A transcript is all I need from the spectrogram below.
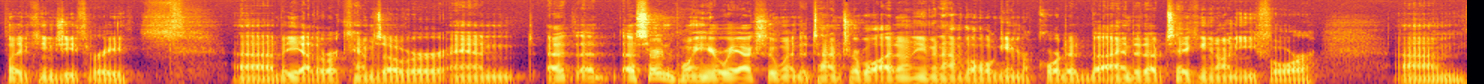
played king g3. Uh, but yeah, the rook comes over, and at, at, a certain point here, we actually went into time trouble. I don't even have the whole game recorded, but I ended up taking on e4. Um,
